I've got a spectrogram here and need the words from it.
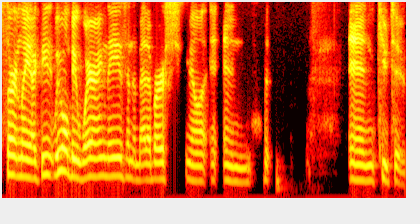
certainly like these, we won't be wearing these in the metaverse, you know, in in Q2,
